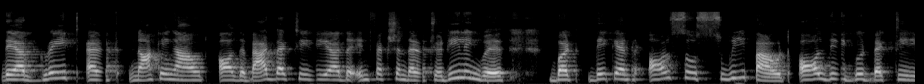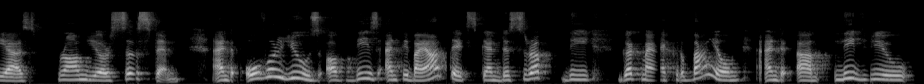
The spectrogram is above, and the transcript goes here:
they are great at knocking out all the bad bacteria, the infection that you're dealing with, but they can also sweep out all the good bacteria from your system. And overuse of these antibiotics can disrupt the gut microbiome and um, leave you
